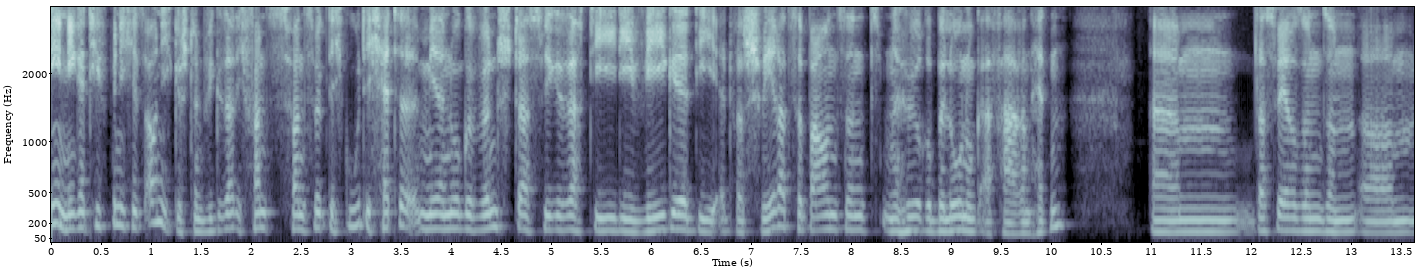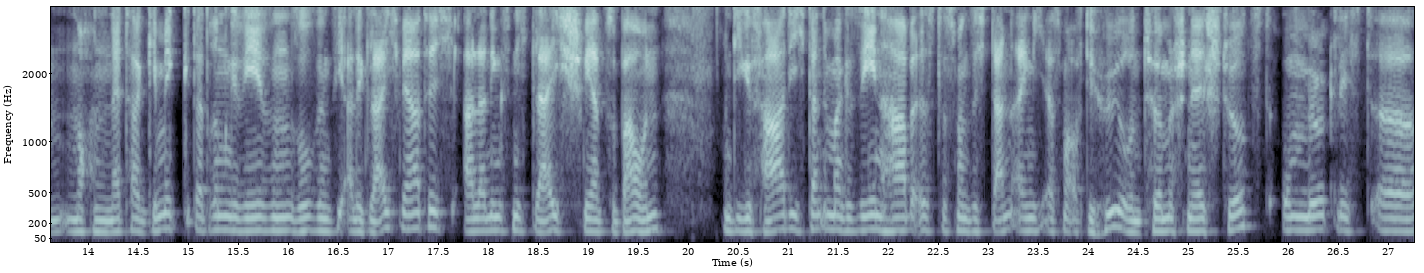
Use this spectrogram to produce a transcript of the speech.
Nee, negativ bin ich jetzt auch nicht gestimmt. Wie gesagt, ich fand's fand's wirklich gut. Ich hätte mir nur gewünscht, dass, wie gesagt, die, die Wege, die etwas schwerer zu bauen sind, eine höhere Belohnung erfahren hätten. Ähm, das wäre so ein, so ein ähm, noch ein netter Gimmick da drin gewesen. So sind sie alle gleichwertig, allerdings nicht gleich schwer zu bauen. Und die Gefahr, die ich dann immer gesehen habe, ist, dass man sich dann eigentlich erstmal auf die höheren Türme schnell stürzt, um möglichst äh,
